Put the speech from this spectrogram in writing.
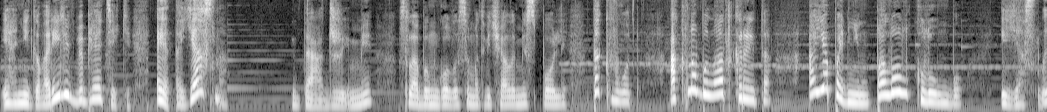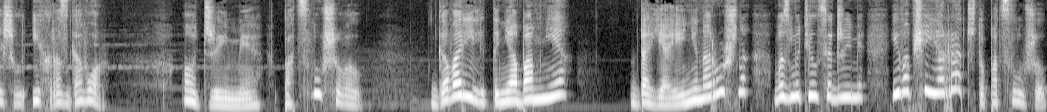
и они говорили в библиотеке. Это ясно?» «Да, Джимми», — слабым голосом отвечала мисс Полли. «Так вот, окно было открыто, а я под ним полол клумбу, и я слышал их разговор». «О, Джимми, подслушивал». «Говорили-то не обо мне?» «Да я и не нарочно», — возмутился Джимми. «И вообще я рад, что подслушал.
